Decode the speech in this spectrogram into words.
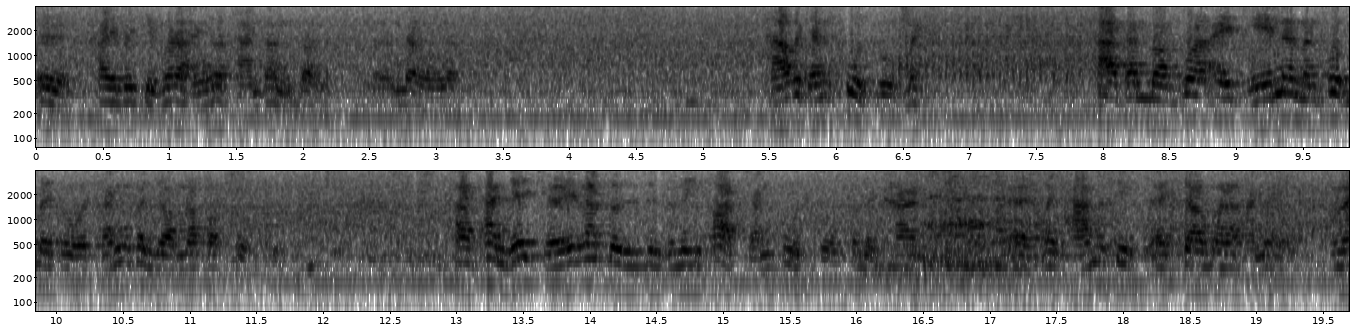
เออ ใครไปจิตว่าอะไรก็ถามท่านต้นนั่งนะถามว่าฉันพูดถูกไหมถ้าท่านบอกว่าไอ้เถนนั้นมันพูดไม่ถูกฉันก็ยอมรับว่าถูก ถ้าท่านเฉยๆรับโดยดุษณีภาพฉันพูดถูกก็ไม่ค้านไปถามมาสิเจ้ามาหันเลยใช่ไหม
